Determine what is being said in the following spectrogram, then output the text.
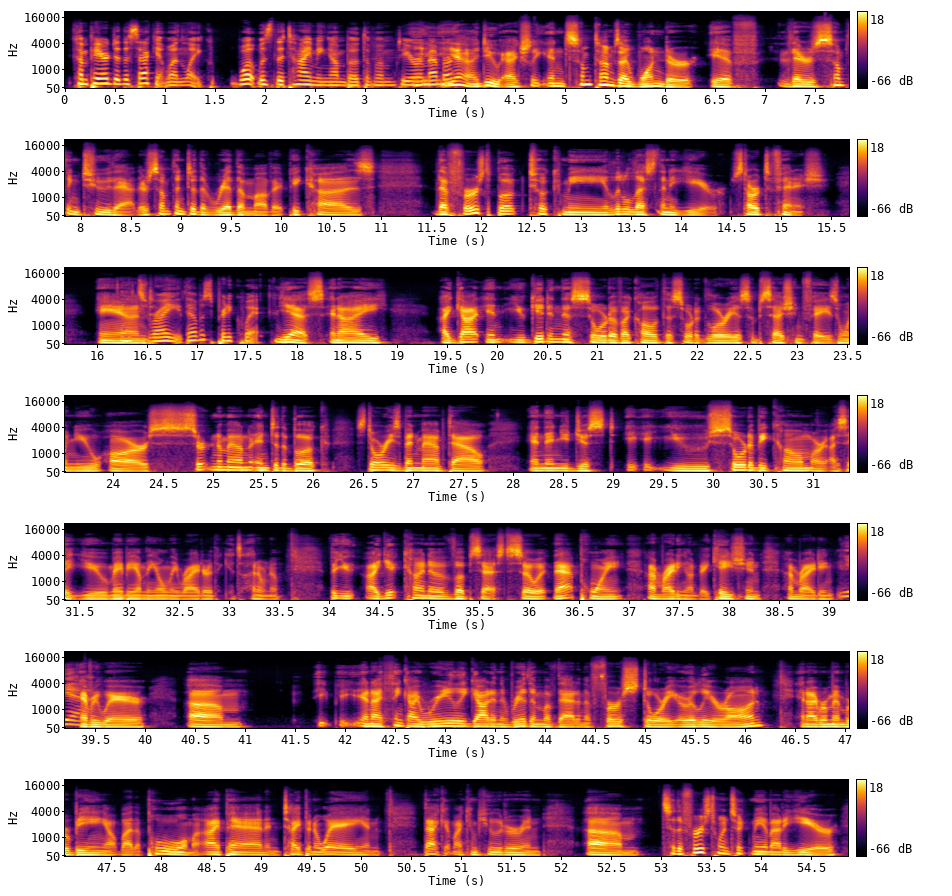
compared to the second one? Like, what was the timing on both of them? Do you remember? Yeah, I do actually. And sometimes I wonder if there's something to that. There's something to the rhythm of it because the first book took me a little less than a year, start to finish. And That's right. That was pretty quick. Yes, and I I got in you get in this sort of I call it the sort of glorious obsession phase when you are certain amount into the book, story's been mapped out, and then you just you sort of become or I say you, maybe I'm the only writer that gets I don't know. But you I get kind of obsessed. So at that point, I'm writing on vacation, I'm writing Yeah. everywhere. Um and I think I really got in the rhythm of that in the first story earlier on. And I remember being out by the pool on my iPad and typing away and back at my computer. And um, so the first one took me about a year.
